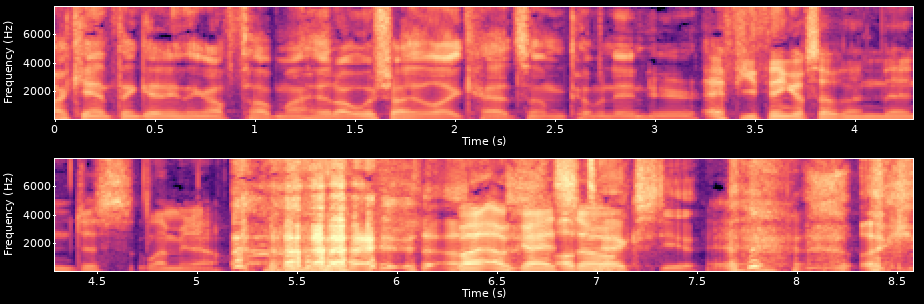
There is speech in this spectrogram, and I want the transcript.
I can't think of anything off the top of my head. I wish I like had something coming in here. if you think of something, then just let me know. but okay, I'll so text you. like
